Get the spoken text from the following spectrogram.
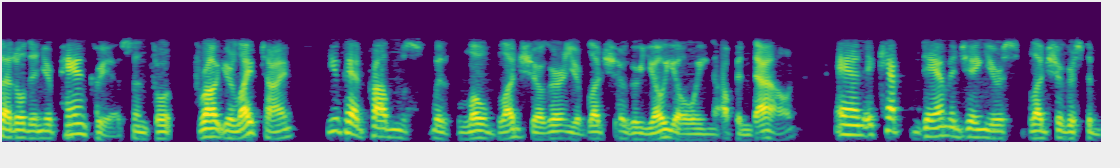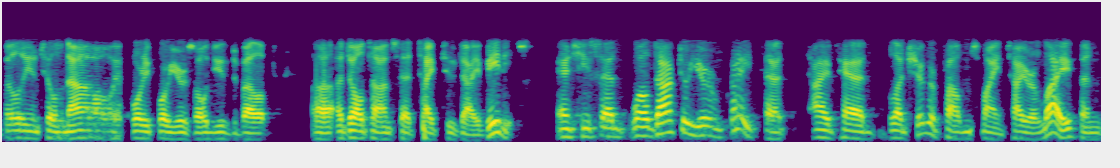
settled in your pancreas. And th- throughout your lifetime, you've had problems with low blood sugar and your blood sugar yo-yoing up and down and it kept damaging your blood sugar stability until now at 44 years old you've developed uh, adult onset type 2 diabetes. And she said, Well, doctor, you're right that I've had blood sugar problems my entire life and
